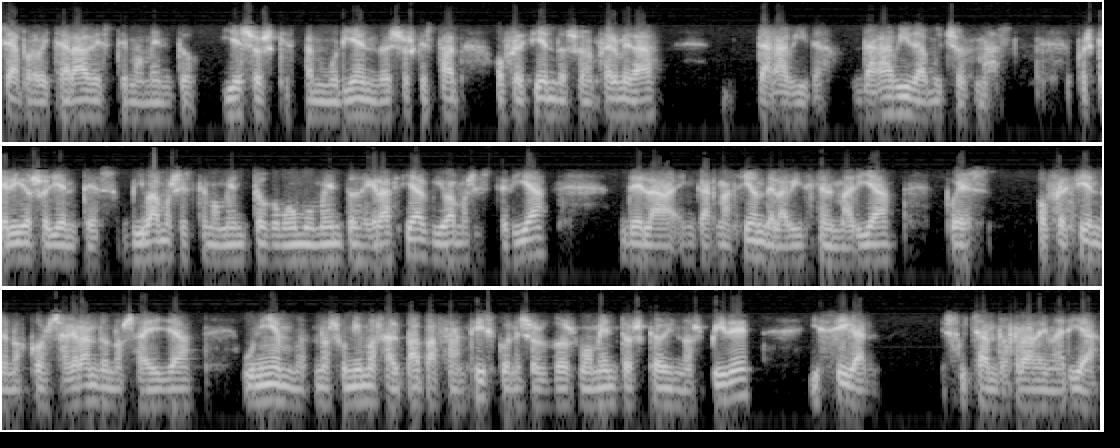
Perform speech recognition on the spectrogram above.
se aprovechará de este momento y esos que están muriendo, esos que están ofreciendo su enfermedad, dará vida, dará vida a muchos más. Pues queridos oyentes, vivamos este momento como un momento de gracia, vivamos este día de la encarnación de la Virgen María, pues ofreciéndonos, consagrándonos a ella, nos unimos al Papa Francisco en esos dos momentos que hoy nos pide y sigan escuchando Radio María,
